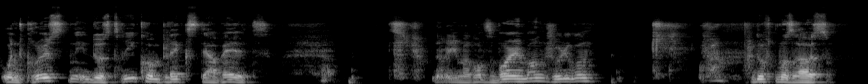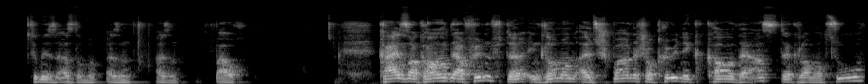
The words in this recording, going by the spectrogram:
und größten Industriekomplex der Welt. Da will ich mal kurz ein Bäuerchen machen, Entschuldigung. Luft muss raus. Zumindest aus, der, aus, dem, aus dem Bauch. Kaiser Karl V. in Klammern als spanischer König Karl I. Klammer zu,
